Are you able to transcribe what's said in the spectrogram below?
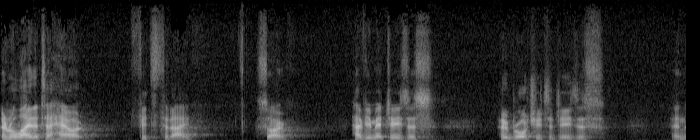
and relate it to how it fits today. So, have you met Jesus? Who brought you to Jesus? And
